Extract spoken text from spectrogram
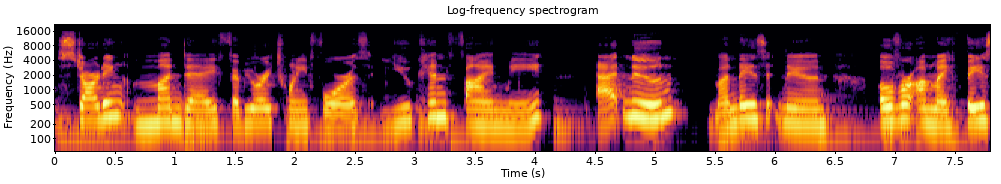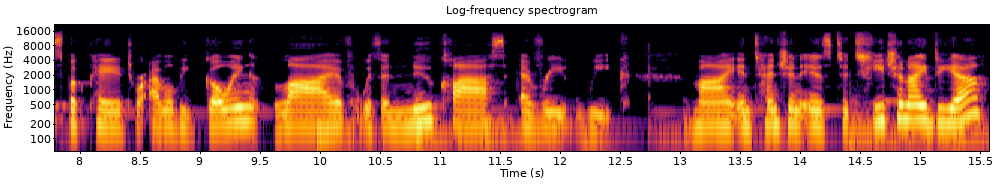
starting Monday, February 24th, you can find me at noon, Mondays at noon, over on my Facebook page where I will be going live with a new class every week. My intention is to teach an idea,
